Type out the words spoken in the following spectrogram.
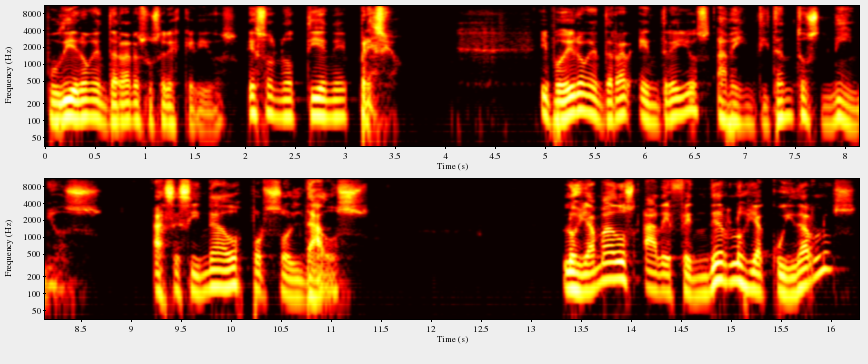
pudieron enterrar a sus seres queridos. Eso no tiene precio. Y pudieron enterrar entre ellos a veintitantos niños, asesinados por soldados. Los llamados a defenderlos y a cuidarlos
